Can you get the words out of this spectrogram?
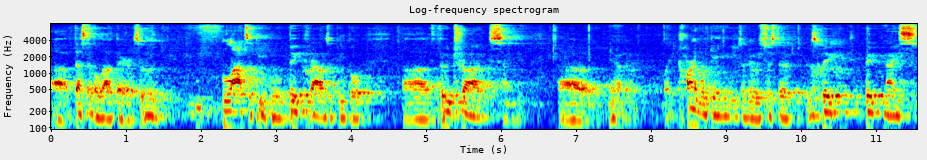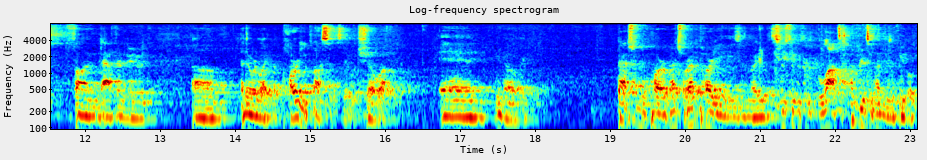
uh, festival out there. So it was lots of people, big crowds of people, uh, food trucks, and uh, you know, like carnival games, and it was just a it was a big, big, nice, fun afternoon. Um, and there were like party buses that would show up, and you know, like bachelor party, bachelorette parties, and like it's just lots, hundreds and hundreds of people.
